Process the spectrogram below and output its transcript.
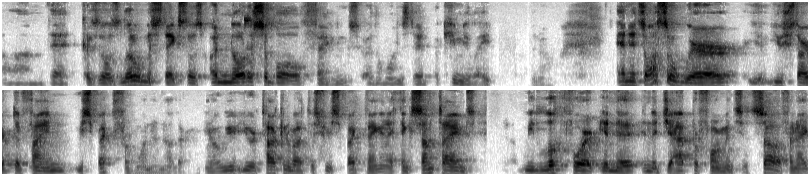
um, that because those little mistakes, those unnoticeable things, are the ones that accumulate. And it's also where you, start to find respect for one another. You know, you were talking about this respect thing, and I think sometimes we look for it in the in the job performance itself. And I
